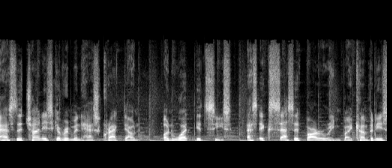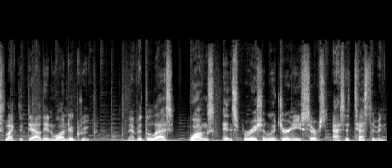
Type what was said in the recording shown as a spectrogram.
as the Chinese government has cracked down on what it sees as excessive borrowing by companies like the Dalian Wanda Group. Nevertheless, Wang's inspirational journey serves as a testament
